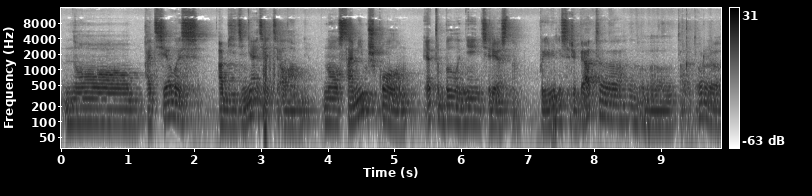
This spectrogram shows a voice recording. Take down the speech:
Но хотелось объединять эти аламни. Но самим школам это было неинтересно появились ребята, э, которые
